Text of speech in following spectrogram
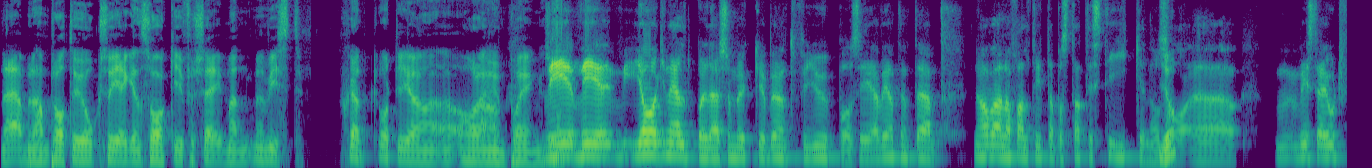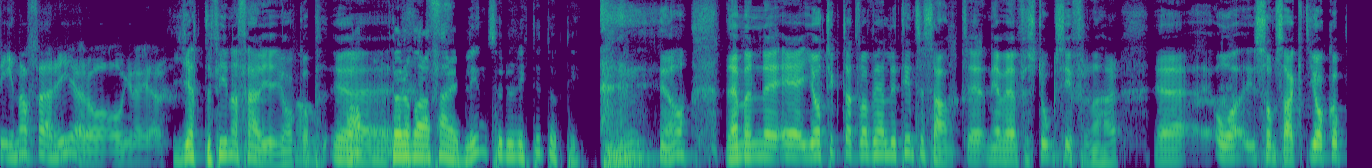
Nej, men han pratar ju också egen sak i och för sig, men, men visst. Självklart är, har han ju en poäng. Vi, vi, jag har gnällt på det där så mycket, vi behöver inte fördjupa oss Jag vet inte, nu har vi i alla fall tittat på statistiken och så. Visst har jag gjort fina färger och, och grejer? Jättefina färger, Jakob. Ja. ja. Eh, för att vara färgblind så är du riktigt duktig. ja, Nej, men, eh, jag tyckte att det var väldigt intressant eh, när jag väl förstod siffrorna här. Eh, och som sagt, Jakob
